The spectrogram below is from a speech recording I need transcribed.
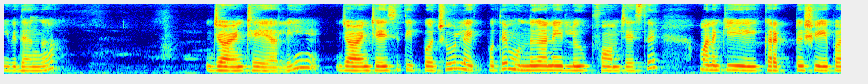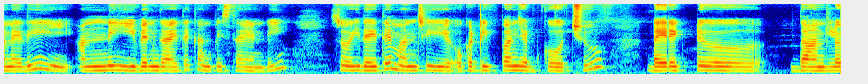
ఈ విధంగా జాయింట్ చేయాలి. జాయింట్ చేసి తిప్పొచ్చు లేకపోతే ముందుగానే లూప్ ఫామ్ చేస్తే మనకి కరెక్ట్ షేప్ అనేది అన్నీ ఈవెన్గా అయితే కనిపిస్తాయండి. సో ఇదైతే మంచి ఒక టిప్ అని చెప్పుకోవచ్చు. డైరెక్ట్ దాంట్లో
